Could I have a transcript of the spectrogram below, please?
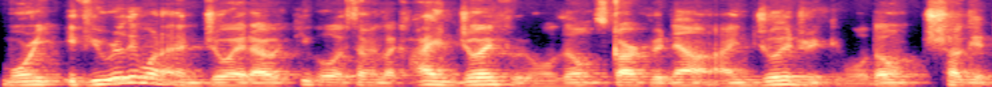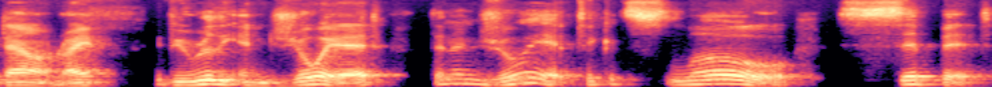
more. If you really want to enjoy it, I would people always tell me like, I enjoy food. Well, don't scarf it down. I enjoy drinking. Well, don't chug it down. Right? If you really enjoy it, then enjoy it. Take it slow. Sip it.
